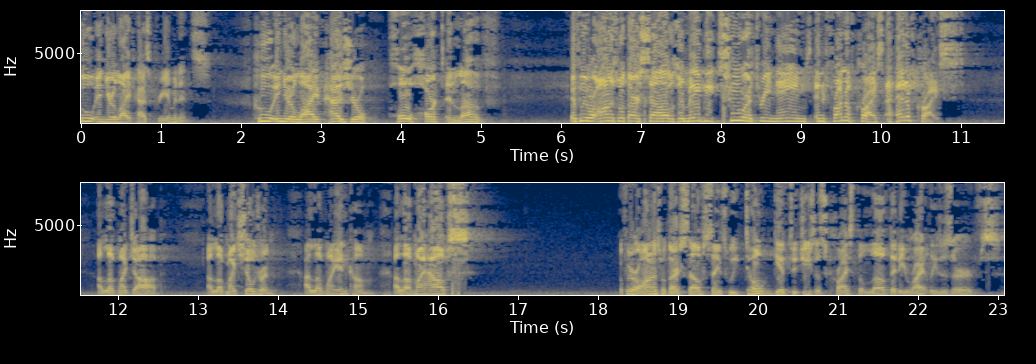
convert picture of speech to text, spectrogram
Who in your life has preeminence? Who in your life has your whole heart and love? If we were honest with ourselves, there may be two or three names in front of Christ, ahead of Christ. I love my job. I love my children. I love my income. I love my house. If we were honest with ourselves, saints, we don't give to Jesus Christ the love that he rightly deserves.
